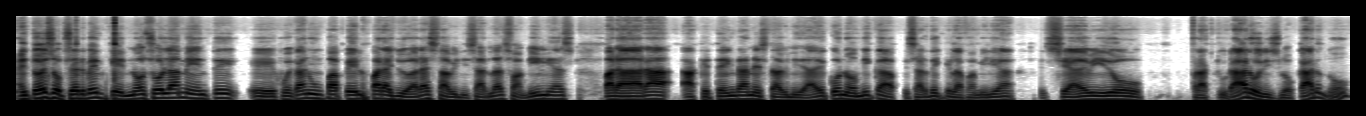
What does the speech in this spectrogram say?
Entonces observen que no solamente eh, juegan un papel para ayudar a estabilizar las familias, para dar a, a, que tengan estabilidad económica, a pesar de que la familia se ha debido fracturar o dislocar, ¿no?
